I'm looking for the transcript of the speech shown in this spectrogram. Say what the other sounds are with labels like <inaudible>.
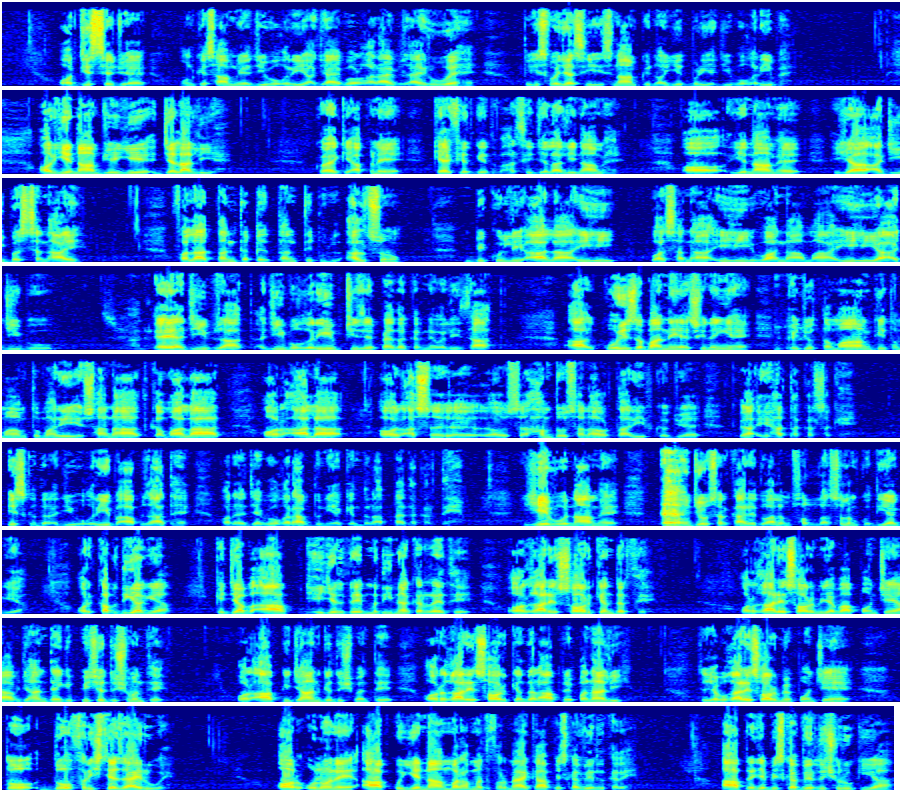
और जिससे जो है उनके सामने अजीब व गरीब, अजायब और गरायब ज़ाहिर हुए हैं। तो इस वजह से इस नाम की नौीयत बड़ी अजीब व गरीब है। और ये नाम जो है, ये जलाली है। है कि अपने कैफियत के अतबार से जलाली नाम है। और ये नाम है, या अजीब सनाए फ़ला तंतक तंतकुलसुन बिकुल्ली आलाई व सनाई व नामाई या अजीबू। ए अजीब ज़ात अजीब व गरीब चीज़ें पैदा करने वाली ज़ात। आज कोई ज़बानें ऐसी नहीं हैं कि जो तमाम की तमाम तुम्हारे एहसानात कमालत और आला और हमद सना और तारीफ़ का जो है का अहाता कर सकें। इस कदर अजीब व गरीब आप ज़ात हैं और अजैब व गराब दुनिया के अंदर आप पैदा करते हैं। ये वो नाम है <clears throat> जो सरकार दोम वसल्लम को दिया गया। और कब दिया गया कि जब आप हिजरत मदीना कर रहे थे और गार सौर के अंदर थे। और गार सौर में जब आप पहुँचे, आप जानते हैं कि पीछे दुश्मन थे और आपकी जान के दुश्मन थे और गार सौर के अंदर आपने पनाह ली। तो जब गार सौर में पहुँचे हैं तो दो फरिश्ते ज़ाहिर हुए और उन्होंने आपको ये नाम मरहमत फरमाया कि आप इसका विरद करें। आपने जब इसका विरद शुरू किया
